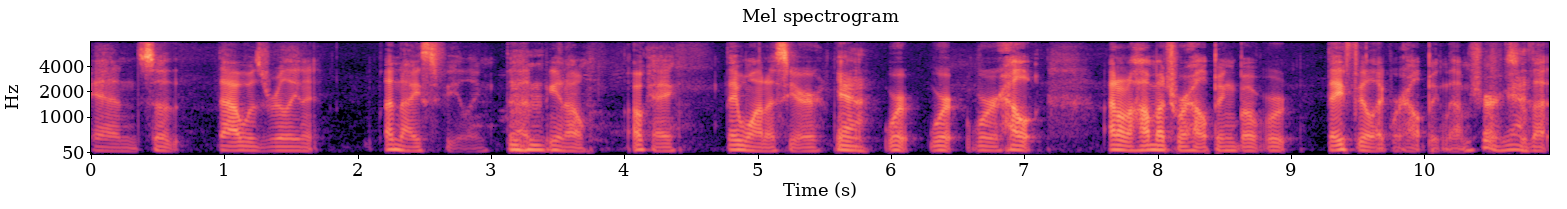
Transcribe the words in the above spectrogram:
and so that was really a nice feeling that Mhm. you know, okay, they want us here. Yeah, We're we're we're help. I don't know how much we're helping, but we're they feel like we're helping them. Sure, yeah. So that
